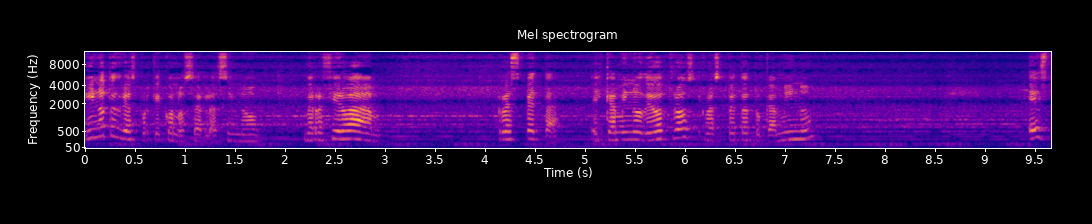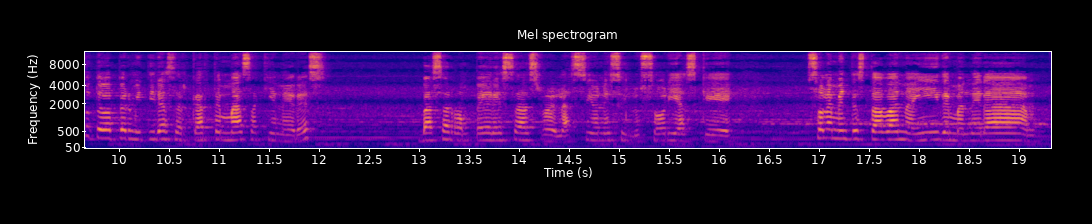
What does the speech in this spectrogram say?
Y no tendrías por qué conocerla, sino me refiero a respeta el camino de otros, respeta tu camino. Esto te va a permitir acercarte más a quien eres. Vas a romper esas relaciones ilusorias que solamente estaban ahí de manera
